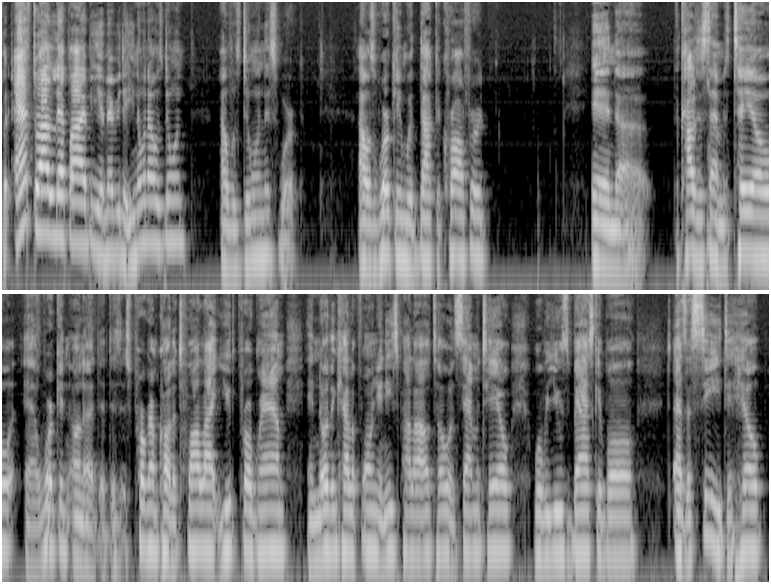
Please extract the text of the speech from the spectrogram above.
But after I left IBM every day, you know what I was doing? I was doing this work. I was working with Dr. Crawford in uh, the College of San Mateo, uh, working on a this program called the Twilight Youth Program in Northern California, in East Palo Alto, and San Mateo, where we use basketball as a seed to help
